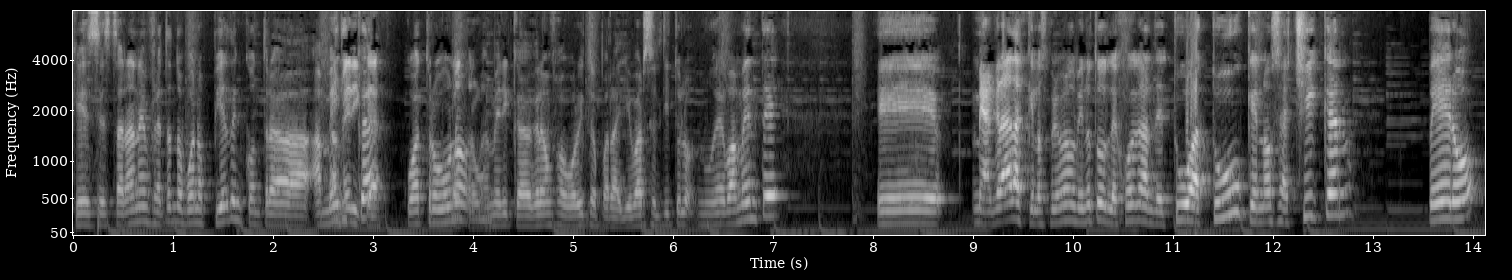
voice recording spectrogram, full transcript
que se estarán enfrentando, bueno, pierden contra América, América. 4-1, 4-1. América gran favorito para llevarse el título nuevamente. Eh, me agrada que los primeros minutos le juegan de tú a tú, que no se achican, pero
